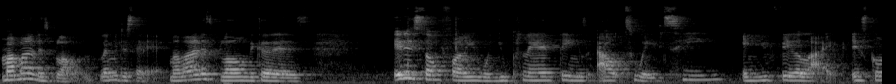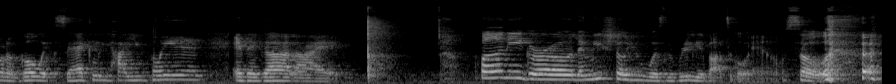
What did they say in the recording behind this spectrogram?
my mind is blown. Let me just say that. My mind is blown because it is so funny when you plan things out to a T and you feel like it's gonna go exactly how you plan, and then God like, funny girl, let me show you what's really about to go down. So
